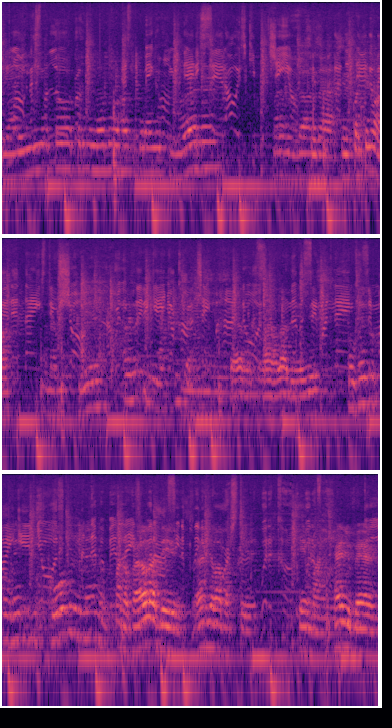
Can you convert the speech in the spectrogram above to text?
E aí eu tô terminando o Hot Grand Murder. Preciso, continuar. Sério, Viola Davis. Tô vendo, tô vendo Discovery, né, mano? Mano, Viola Davis, Angela Bassett, quem mais? Halle Berry.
